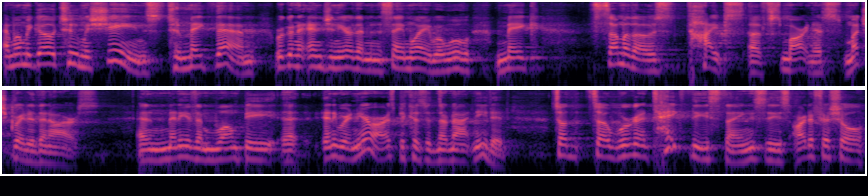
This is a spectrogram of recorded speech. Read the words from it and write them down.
And when we go to machines to make them, we're going to engineer them in the same way, where we'll make some of those types of smartness much greater than ours. And many of them won't be uh, anywhere near ours because they're not needed. So, so we're going to take these things, these artificial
